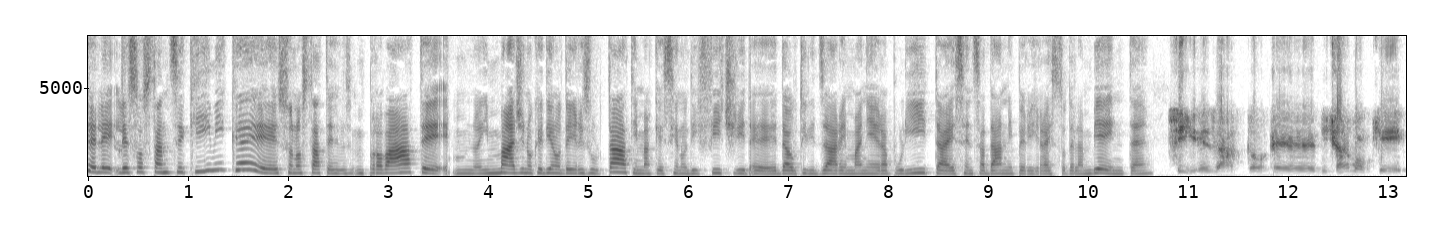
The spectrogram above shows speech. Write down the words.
invece le, le, sostanze chimiche sono state mm, provate, mm, immagino che diano dei risultati, ma che siano difficili eh, da utilizzare in maniera pulita e senza danni per il resto dell'ambiente? Sì, esatto. Eh, diciamo che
